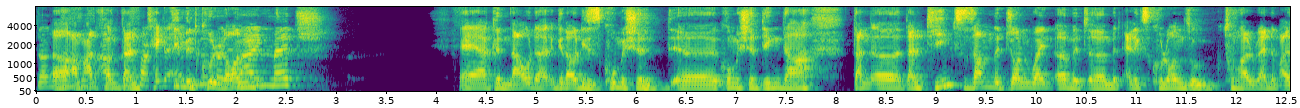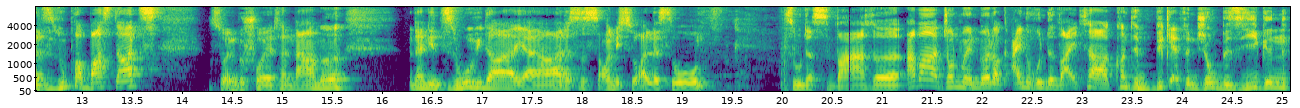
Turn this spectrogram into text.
Äh, am Anfang dann Tag Team mit Colon. Match. Ja, genau, da, genau dieses komische, äh, komische Ding da. Dann, äh, dann Team zusammen mit John Wayne, äh, mit, äh, mit Alex Colon, so total random als Super Bastards so ein bescheuerter Name. Und dann jetzt so wieder, ja, das ist auch nicht so alles so, so das Wahre. Aber John Wayne Murdoch eine Runde weiter, konnte Big F Joe besiegen.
